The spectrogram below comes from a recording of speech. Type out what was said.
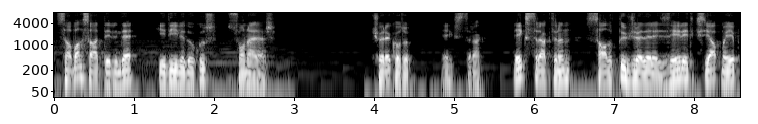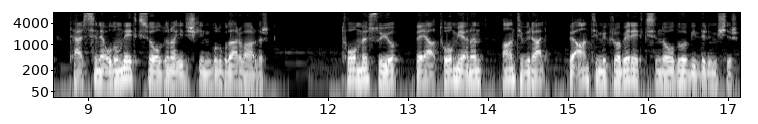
Sabah saatlerinde 7 ile 9 sona erer. Çörek otu Ekstrak Ekstraktının sağlıklı hücrelere zehir etkisi yapmayıp tersine olumlu etkisi olduğuna ilişkin bulgular vardır. Tohum suyu veya tohum yağının antiviral ve antimikrobiyal etkisinde olduğu bildirilmiştir.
